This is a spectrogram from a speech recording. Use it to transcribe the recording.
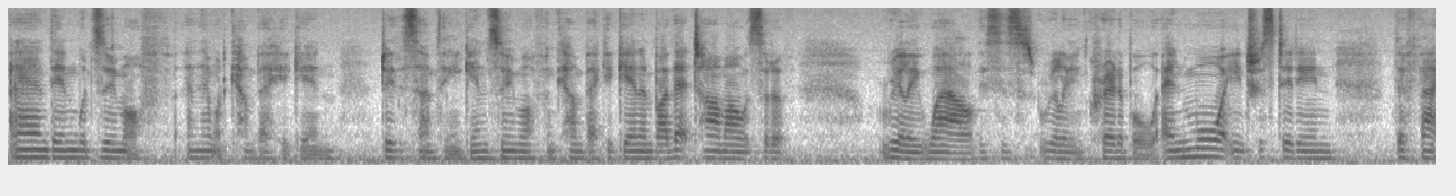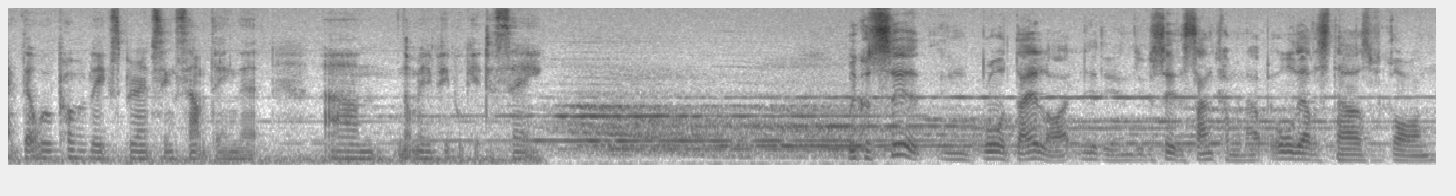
and then would zoom off, and then would come back again, do the same thing again, zoom off and come back again. And by that time, I was sort of really, wow, this is really incredible, and more interested in the fact that we we're probably experiencing something that um, not many people get to see. We could see it in broad daylight near the end. You could see the sun coming up. All the other stars have gone,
